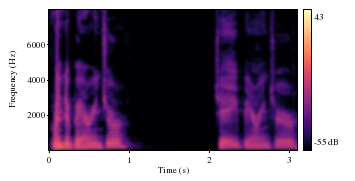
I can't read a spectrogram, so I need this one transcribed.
Brenda Behringer, Jay Behringer,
